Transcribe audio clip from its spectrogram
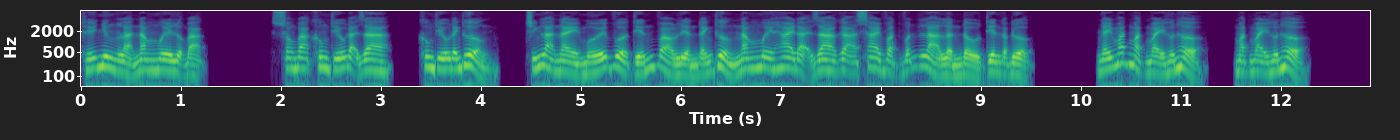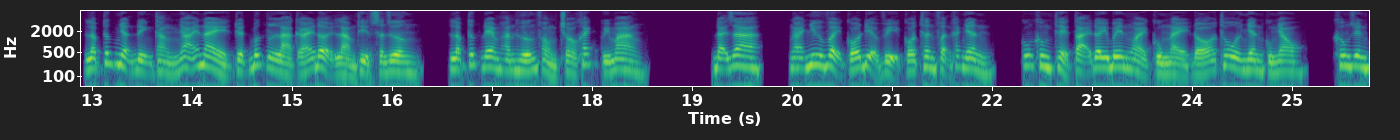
thế nhưng là 50 lượng bạc. Song bạc không thiếu đại gia, không thiếu đánh thưởng, chính là này mới vừa tiến vào liền đánh thưởng 52 đại gia gạ sai vật vẫn là lần đầu tiên gặp được. Nháy mắt mặt mày hớn hở, mặt mày hớn hở. Lập tức nhận định thằng nhãi này tuyệt bức là cái đợi làm thịt sân dương, lập tức đem hắn hướng phòng cho khách quý mang. Đại gia, ngài như vậy có địa vị có thân phận khách nhân, cũng không thể tại đây bên ngoài cùng này đó thô nhân cùng nhau, không duyên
